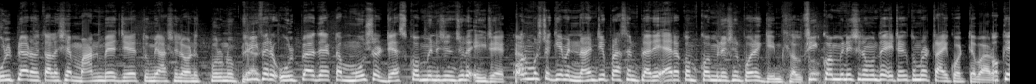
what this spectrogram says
উল প্লেয়ার হয় তাহলে সে মানবে যে তুমি আসলে অনেক পুরনো প্লেয়ার ফ্রি ফায়ার উল প্লেয়ারদের একটা মোস্ট ড্রেস কম্বিনেশন ছিল এইটা একটা অলমোস্ট গেমের নাইনটি পার্সেন্ট প্লেয়ার এরকম কম্বিনেশন পরে গেম খেল ফ্রি কম্বিনেশনের মধ্যে এটা তোমরা ট্রাই করতে পারো। Okay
